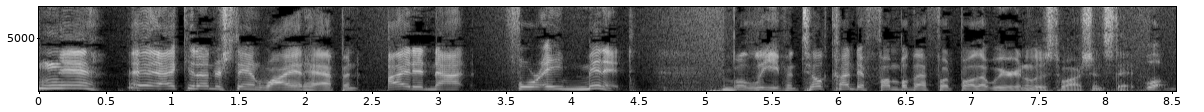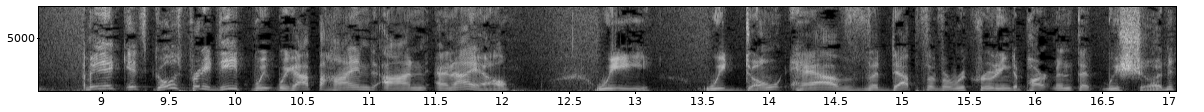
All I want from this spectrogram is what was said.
eh, eh, I can understand why it happened. I did not, for a minute, believe until Cundiff fumbled that football that we were going to lose to Washington State. Well, I mean, it, it goes pretty deep. We, we got behind on NIL. We we don't have the depth of a recruiting department that we should,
